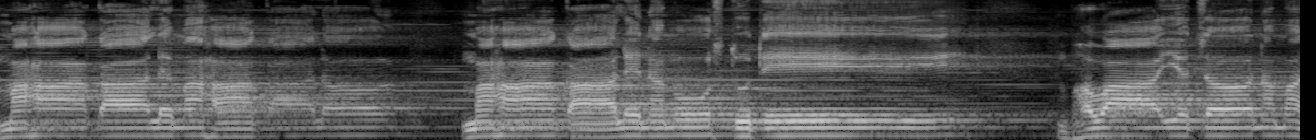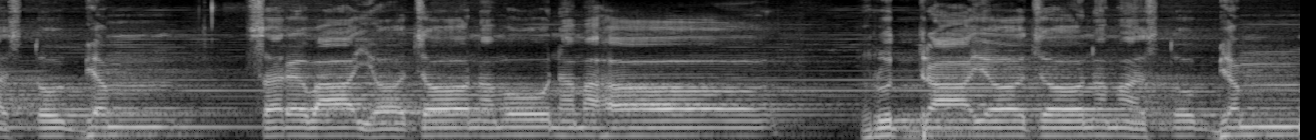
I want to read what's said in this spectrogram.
महाकाल महाकाल महाकाल नमोऽस्तु ते। भवाय च नमस्तुभ्यं। सर्वाय च नमो नमः। रुद्राय च नमस्तुभ्यं।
